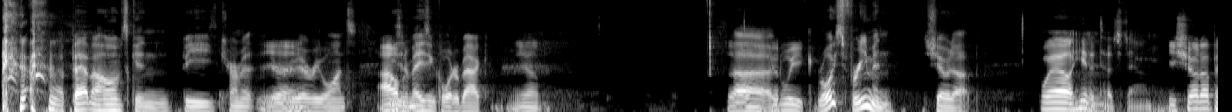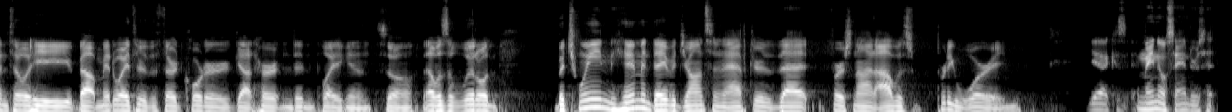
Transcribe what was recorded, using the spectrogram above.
Pat Mahomes can be Kermit Yeah. whoever he wants. I'll- He's an amazing quarterback. Yeah. So, Uh, good week. Royce Freeman showed up. Well, he had a touchdown. He showed up until he about midway through the third quarter got hurt and didn't play again. So that was a little between him and David Johnson after that first night. I was pretty worried. Yeah, because Emmanuel Sanders hit,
